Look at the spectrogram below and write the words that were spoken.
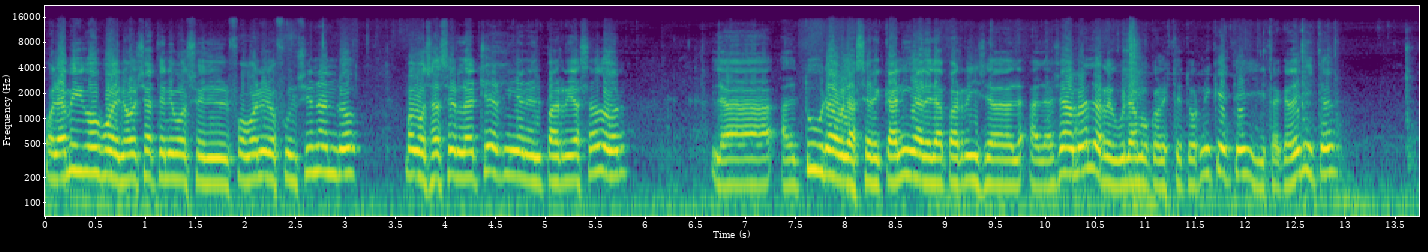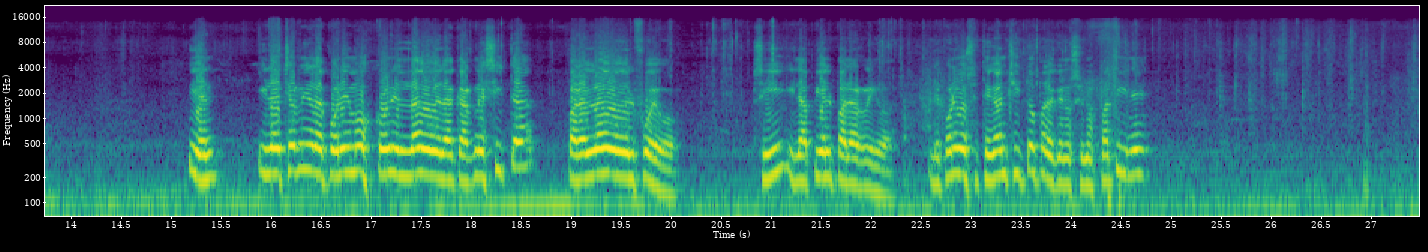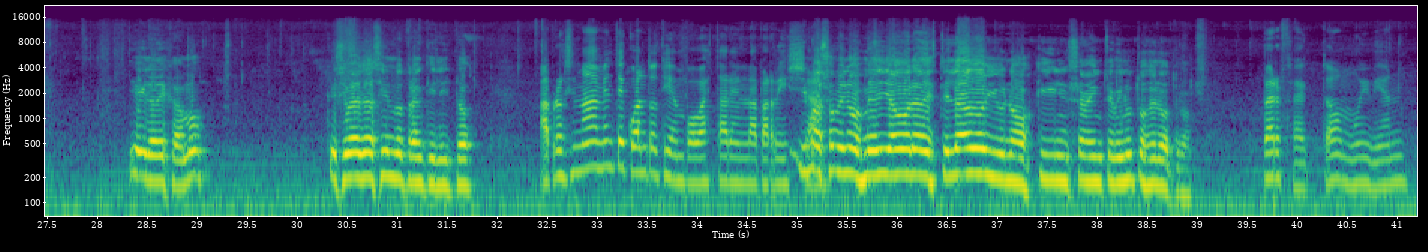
Hola amigos, bueno, ya tenemos el fogonero funcionando. Vamos a hacer la chernia en el parriazador. La altura o la cercanía de la parrilla a la llama la regulamos con este torniquete y esta cadenita. Bien, y la chernia la ponemos con el lado de la carnecita para el lado del fuego. ¿Sí? Y la piel para arriba. Le ponemos este ganchito para que no se nos patine. Y ahí la dejamos. Que se vaya haciendo tranquilito. ¿Aproximadamente cuánto tiempo va a estar en la parrilla? Y más o menos media hora de este lado y unos 15, 20 minutos del otro. Perfecto, muy bien.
